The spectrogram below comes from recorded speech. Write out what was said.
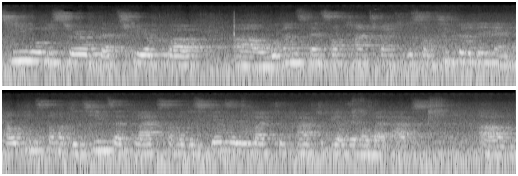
tea will be served at 3 o'clock. Uh, we're going to spend some time trying to do some team building and helping some of the teams that lack some of the skills they would like to have to build their mobile apps um,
